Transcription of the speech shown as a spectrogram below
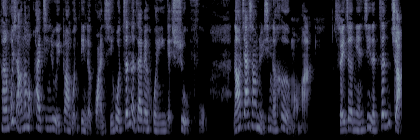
可能不想那么快进入一段稳定的关系，或真的在被婚姻给束缚。然后加上女性的荷尔蒙嘛，随着年纪的增长，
